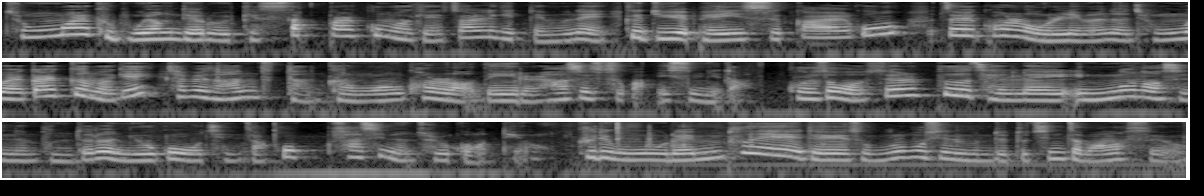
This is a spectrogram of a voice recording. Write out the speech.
정말 그 모양대로 이렇게 싹 깔끔하게 잘리기 때문에 그 뒤에 베이스 깔고 젤 컬러 올리면은 정말 깔끔하게 샵에서 한 듯한 그런 one 컬러 네일을 하실 수가 있습니다. 그래서 셀프 젤 네일 입문하시는 분들은 이거 진짜 꼭 사시면 좋을 것 같아요. 그리고 램프에 대해서 물어보시는 분들도 진짜 많았어요.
